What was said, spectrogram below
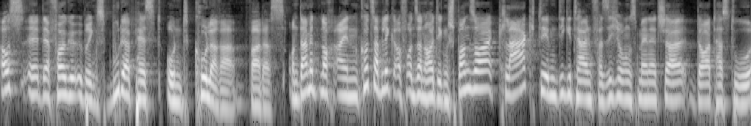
Aus äh, der Folge übrigens Budapest und Cholera war das. Und damit noch ein kurzer Blick auf unseren heutigen Sponsor, Clark, dem digitalen Versicherungsmanager. Dort hast du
